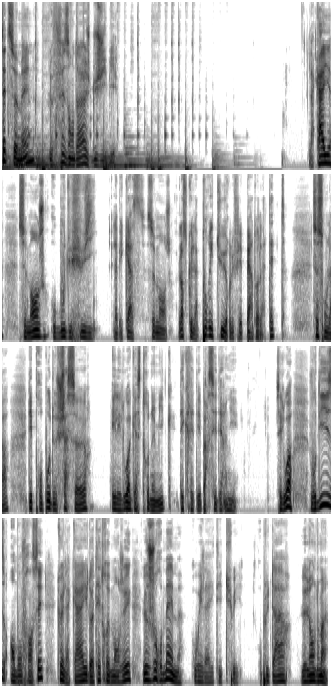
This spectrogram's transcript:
Cette semaine, le faisandage du gibier. La caille se mange au bout du fusil. La bécasse se mange lorsque la pourriture lui fait perdre la tête. Ce sont là des propos de chasseurs et les lois gastronomiques décrétées par ces derniers. Ces lois vous disent, en bon français, que la caille doit être mangée le jour même où elle a été tuée, ou plus tard le lendemain.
